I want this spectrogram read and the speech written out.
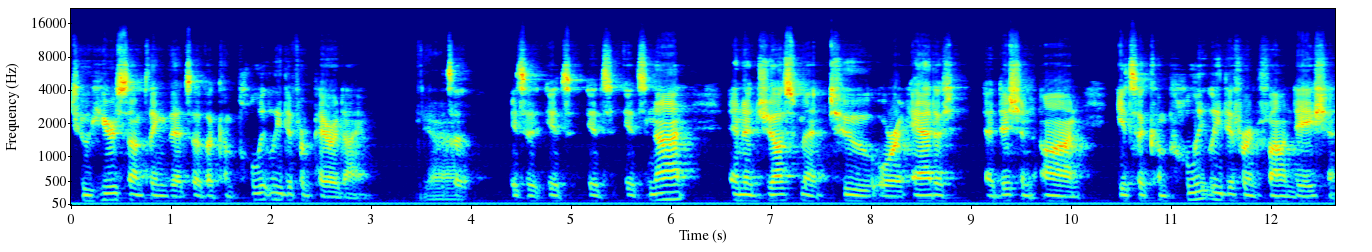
to hear something that's of a completely different paradigm. Yeah. It's a, it's a, it's it's it's not an adjustment to or an addition on. It's a completely different foundation.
